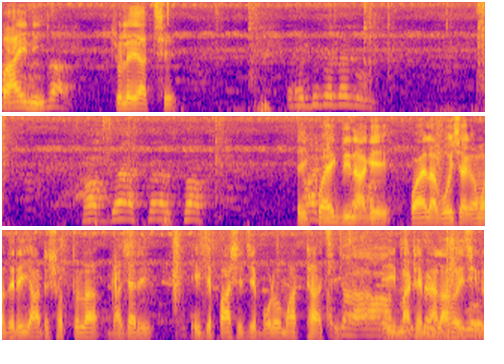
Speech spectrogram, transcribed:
পায়নি চলে যাচ্ছে এদিকে দেখুন সব গ্যাস ফ্যাস সব এই কয়েকদিন আগে পয়লা বৈশাখ আমাদের এই আটেসত্তলা বাজারে এই যে পাশে যে বড় মাঠটা আছে আচ্ছা, এই মাঠে মেলা হয়েছিল।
